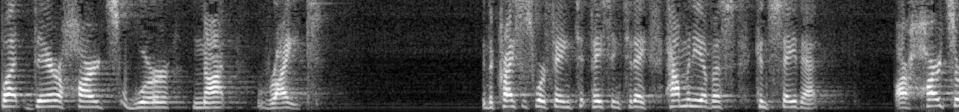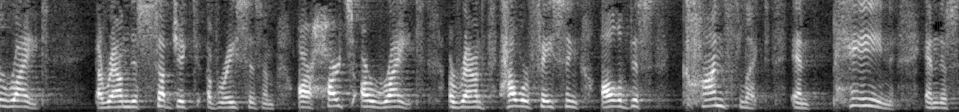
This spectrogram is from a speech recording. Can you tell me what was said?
but their hearts were not right. In the crisis we're facing today, how many of us can say that? Our hearts are right around this subject of racism. Our hearts are right around how we're facing all of this conflict and pain and this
